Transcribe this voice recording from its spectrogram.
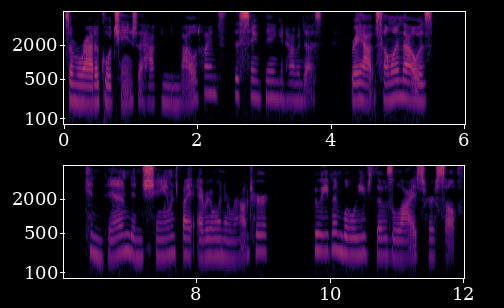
some radical change that happened in Bible times. The same thing can happen to us. Rahab, someone that was condemned and shamed by everyone around her, who even believed those lies herself,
